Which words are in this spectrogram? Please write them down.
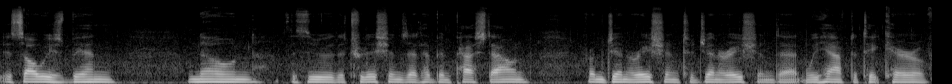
It's always been known through the traditions that have been passed down from generation to generation that we have to take care of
